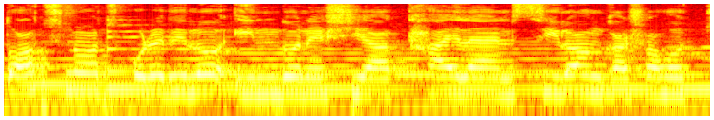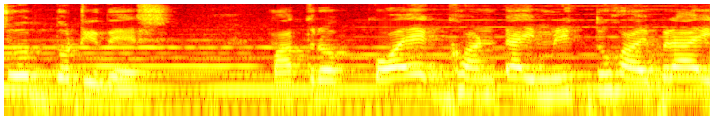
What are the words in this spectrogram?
তছনছ করে দিল ইন্দোনেশিয়া, থাইল্যান্ড, শ্রীলঙ্কা সহ চোদ্দটি দেশ। মাত্র কয়েক ঘন্টায় মৃত্যু হয় প্রায়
